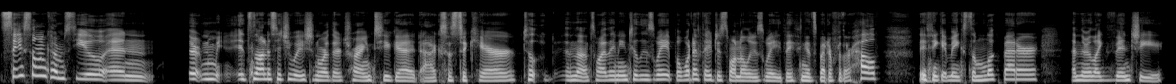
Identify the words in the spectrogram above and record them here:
say someone comes to you and it's not a situation where they're trying to get access to care to, and that's why they need to lose weight. But what if they just want to lose weight? They think it's better for their health. They think it makes them look better. And they're like, Vincci,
